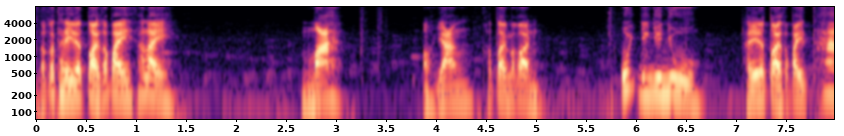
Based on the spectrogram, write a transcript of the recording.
แล้วก็ทะเลแล้วต่อยเข้าไปเท่าไหร่ มาอ๋อยังเขาต่อยมาก่อน อุ้ยยังยืนอยู่ ทะเลแล้วต่อยเข้าไปห้า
